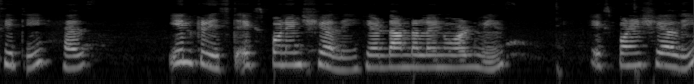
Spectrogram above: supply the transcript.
city has increased exponentially. Here the underline word means exponentially,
